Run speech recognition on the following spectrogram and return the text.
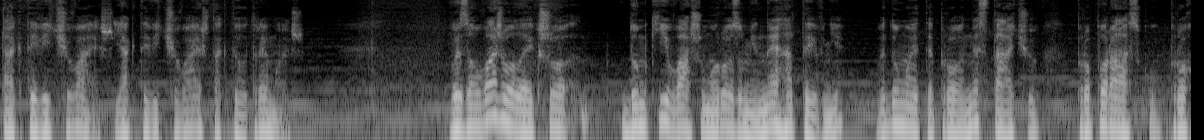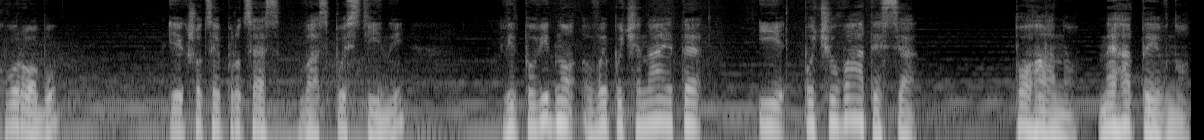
так ти відчуваєш. Як ти відчуваєш, так ти отримуєш. Ви зауважували, якщо думки в вашому розумі негативні, ви думаєте про нестачу, про поразку, про хворобу. І якщо цей процес у вас постійний, відповідно, ви починаєте і почуватися погано, негативно,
